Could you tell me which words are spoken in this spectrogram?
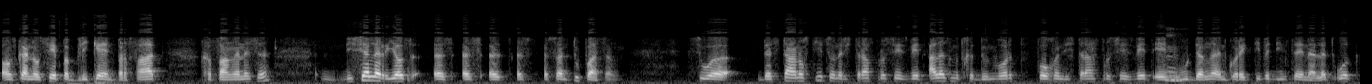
ons kan nou sê publieke en privaat gevangenisse dieselfde reëls is is is is, is van toepassing. So dit staan nog steeds onder die strafproseswet. Alles moet gedoen word volgens die strafproseswet en mm. hoe dinge in korrektiewe dienste en hulle het ook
